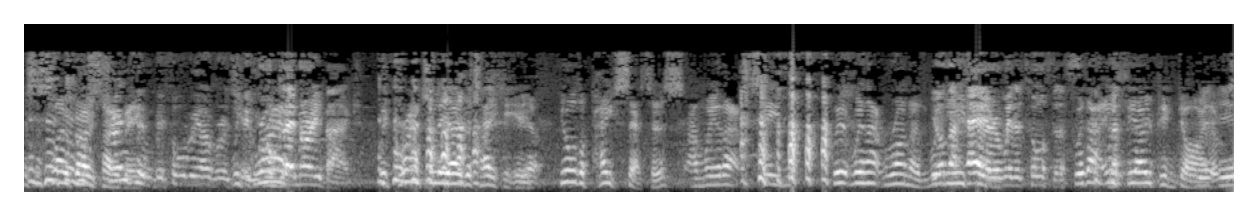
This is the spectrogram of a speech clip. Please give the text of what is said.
It's a slow growth, Toby. before we overachieve. We Brought Right. Glenn Murray back. We're gradually overtaking you. Yeah. You're the pace setters, and we're that team. we're, we're that runner. You're we're the hair Ethiop- with a tortoise. We're that Ethiopian guy that Yes,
